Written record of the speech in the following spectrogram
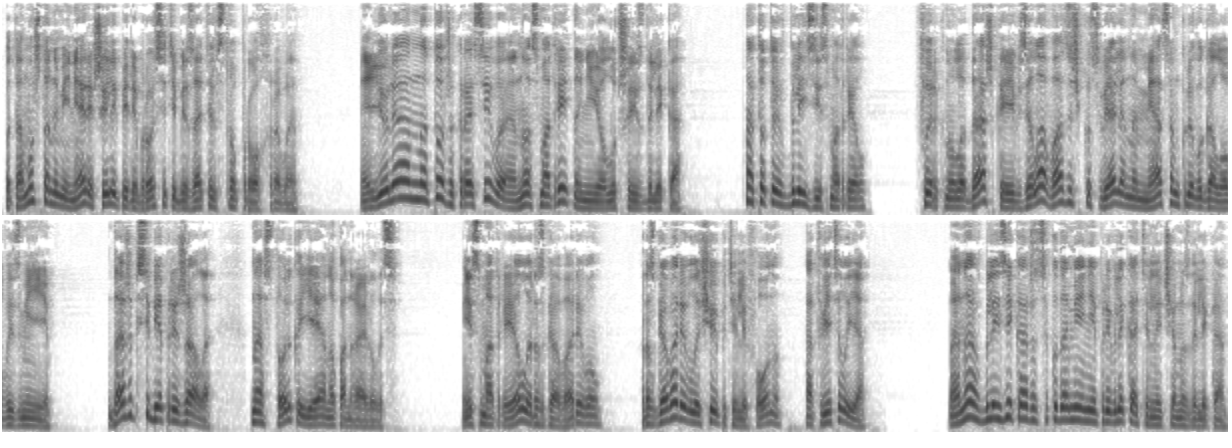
Потому что на меня решили перебросить обязательства Прохоровы. Юлианна тоже красивая, но смотреть на нее лучше издалека. А то ты вблизи смотрел. Фыркнула Дашка и взяла вазочку с вяленым мясом клювоголовой змеи. Даже к себе прижала, настолько ей оно понравилось. И смотрел, и разговаривал. Разговаривал еще и по телефону, ответил я. Она вблизи кажется куда менее привлекательной, чем издалека.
